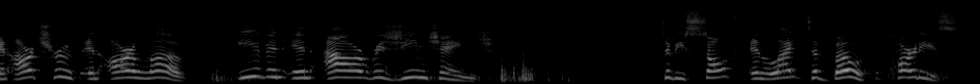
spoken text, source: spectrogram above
and our truth and our love, even in our regime change? To be salt and light to both parties,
